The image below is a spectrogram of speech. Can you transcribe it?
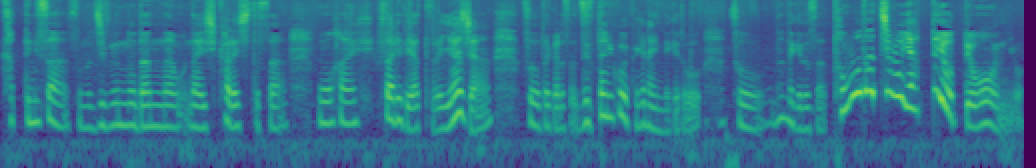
勝手にさその自分の旦那ないし彼氏とさモンハン2人でやってたら嫌じゃん？そう。だからさ絶対に声かけないんだけどそう。なんだけどさ友達もやってよって思うんよ。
